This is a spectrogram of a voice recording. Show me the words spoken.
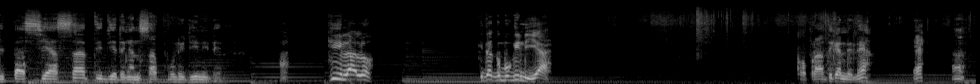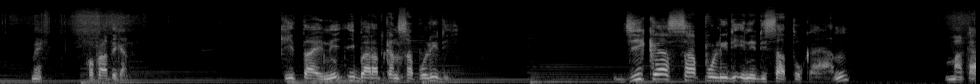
Kita siasati dia dengan sapu lidi ini, Din. Hah? Gila loh. Kita gebukin dia. Kau perhatikan, Din, ya? Ya? Nah, nih, kau perhatikan. Kita ini ibaratkan sapu lidi. Jika sapu lidi ini disatukan, maka,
